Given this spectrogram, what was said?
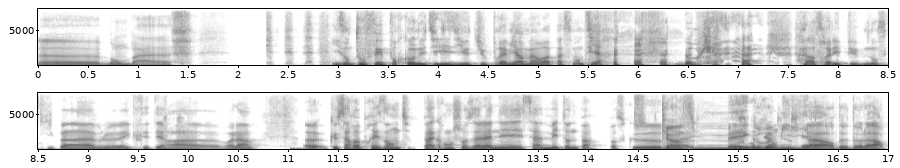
euh, bon, bah, ils ont tout fait pour qu'on utilise YouTube Premium, mais on va pas se mentir. Donc, entre les pubs non skippables, etc., euh, voilà. Euh, que ça représente pas grand-chose à l'année, ça ne m'étonne pas. Parce que, 15 bah, maigres milliards de dollars.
